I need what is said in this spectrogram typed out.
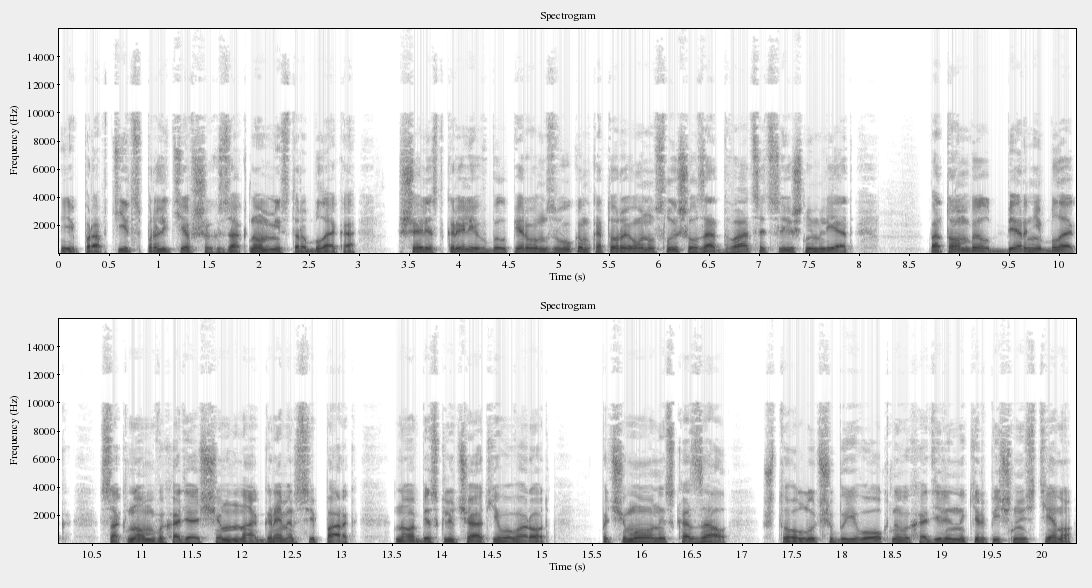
и про птиц, пролетевших за окном мистера Блэка — Шелест крыльев был первым звуком, который он услышал за двадцать с лишним лет. Потом был Берни Блэк с окном, выходящим на Грэмерси парк, но без ключа от его ворот. Почему он и сказал, что лучше бы его окна выходили на кирпичную стену?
